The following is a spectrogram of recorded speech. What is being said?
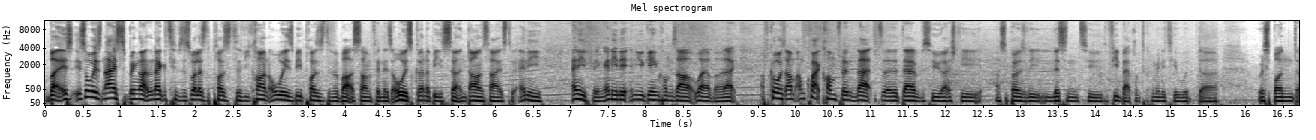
but it's, it's always nice to bring out the negatives as well as the positive. You can't always be positive about something. There's always gonna be certain downsides to any anything. Any new game comes out, whatever. Like, of course, I'm, I'm quite confident that uh, the devs who actually uh, supposedly listen to the feedback of the community would uh, respond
